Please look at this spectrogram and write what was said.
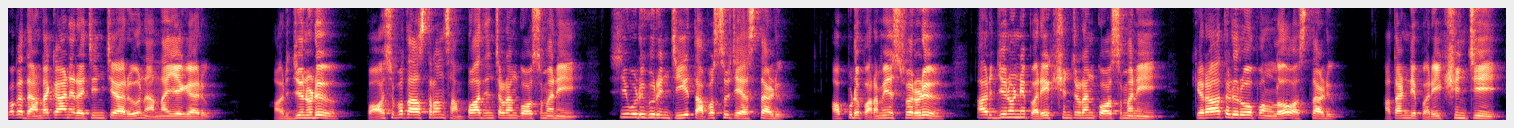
ఒక దండకాన్ని రచించారు నన్నయ్య గారు. అర్జునుడు పాశుపతాస్త్రం సంపాదించడం కోసమని శివుడి గురించి తపస్సు చేస్తాడు. అప్పుడు పరమేశ్వరుడు అర్జునుడిని పరీక్షించడం కోసమని కిరాతుడి రూపంలో వస్తాడు. అతన్ని పరీక్షించి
